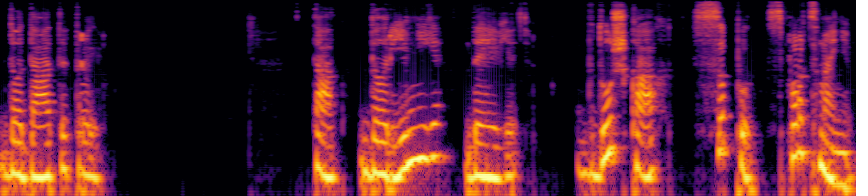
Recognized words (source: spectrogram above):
додати 3? Так, дорівнює 9. В дужках СП спортсменів.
